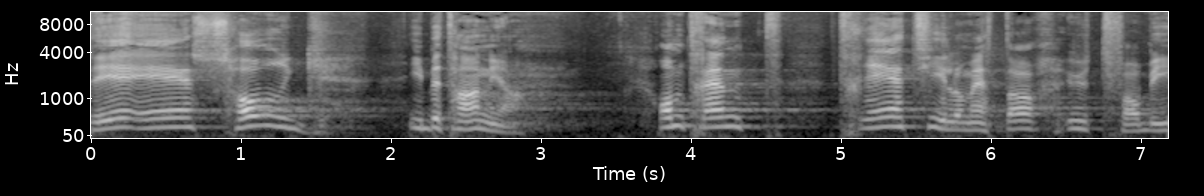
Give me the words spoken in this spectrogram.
Det er sorg i Betania, omtrent tre kilometer ut forbi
